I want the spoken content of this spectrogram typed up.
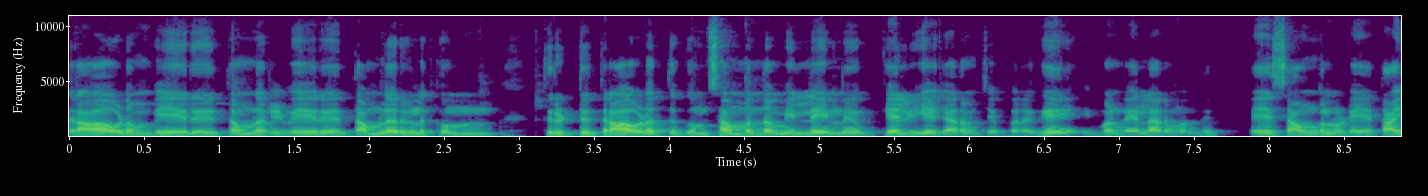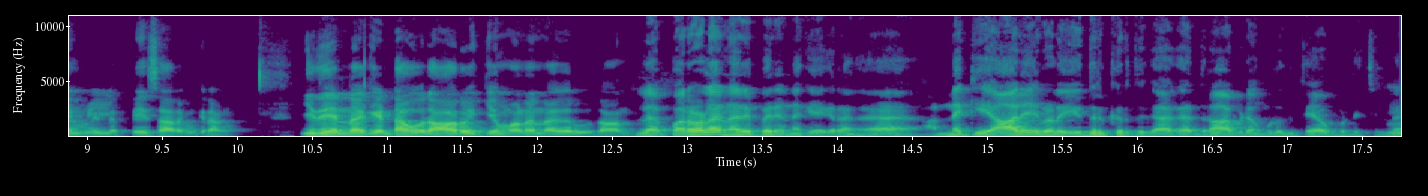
திராவிடம் வேறு தமிழர்கள் வேறு தமிழர்களுக்கும் திருட்டு திராவிடத்துக்கும் சம்பந்தம் இல்லைன்னு கேள்வி கேட்க ஆரம்பித்த பிறகு இப்போ எல்லாரும் வந்து பேச அவங்களுடைய தாய்மொழியில் பேச ஆரம்பிக்கிறாங்க. இது என்ன கேட்டா ஒரு ஆரோக்கியமான நகர்வு தான் இல்ல பரவாயில்ல நிறைய பேர் என்ன கேக்குறாங்க? அன்னைக்கு ஆரியர்களை எதிர்க்கிறதுக்காக திராவிடம் உங்களுக்கு தேவைப்பட்டுச்சு இல்ல?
